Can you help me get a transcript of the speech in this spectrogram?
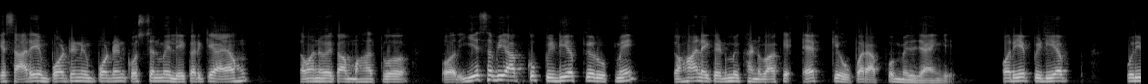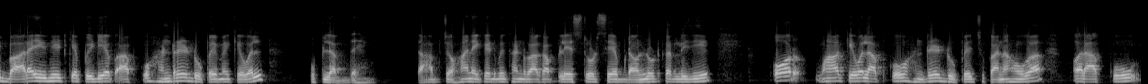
ये सारे इंपॉर्टेंट इंपॉर्टेंट क्वेश्चन में लेकर के आया हूँ। समन्वय का महत्व और ये सभी आपको पीडीएफ के रूप में चौहान एकेडमी खंडवा के ऐप के ऊपर आपको मिल जाएँगे। और ये पीडीएफ पूरी बारह यूनिट के पीडीएफ आपको हंड्रेड रुपये में केवल उपलब्ध है। तो आप चौहान एकेडमी खंडवा का प्ले स्टोर से ऐप डाउनलोड कर लीजिए। और वहाँ केवल आपको हंड्रेड रुपये चुकाना होगा और आपको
